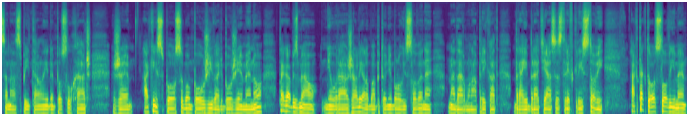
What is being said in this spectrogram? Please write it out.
sa nás pýtal jeden poslucháč, že akým spôsobom používať Božie meno, tak aby sme ho neurážali, alebo aby to nebolo vyslovené nadarmo. Napríklad, drahí bratia a sestry v Kristovi. Ak takto oslovíme e,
